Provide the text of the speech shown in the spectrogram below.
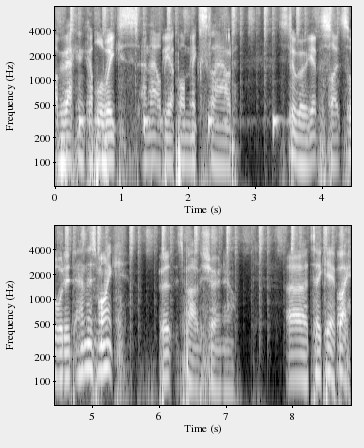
I'll be back in a couple of weeks, and that'll be up on Mixcloud. Still gotta get the site sorted, and this mic, but it's part of the show now. Uh, take care. Bye.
